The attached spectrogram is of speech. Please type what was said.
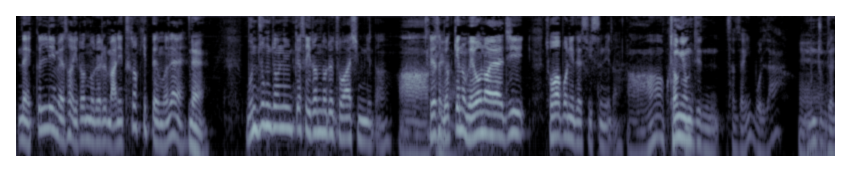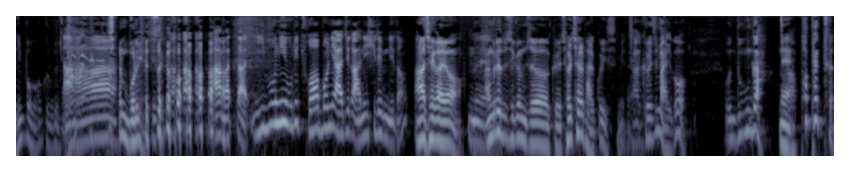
네 끌림에서 이런 노래를 많이 틀었기 때문에 네. 문중정님께서 이런 노래 좋아하십니다. 아, 그래서 그래요? 몇 개는 외워놔야지 조합원이 될 수 있습니다. 아, 그- 정영진 선생이 몰라. 예. 문중전이 뭐고. 그- 아, 잘 모르겠어요. 아 맞다. 이분이 우리 조합원이 아직 아니시랍니다. 아, 제가요. 네. 안 그래도 지금 저 그 절차를 밟고 있습니다. 아, 그러지 말고, 어, 누군가, 네. 아, 퍼펙트,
